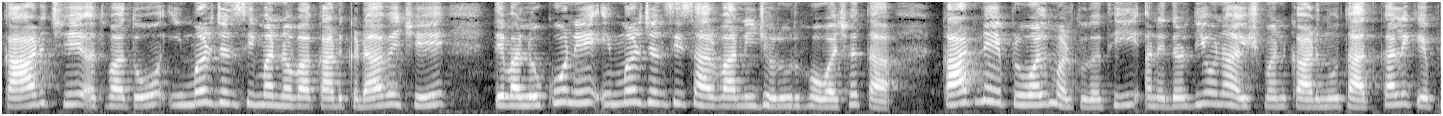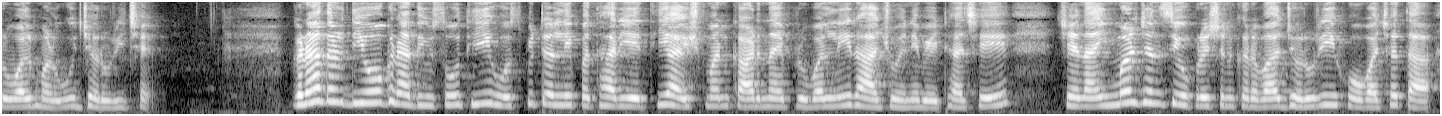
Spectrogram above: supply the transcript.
કાર્ડ છે અથવા તો ઇમરજન્સીમાં નવા કાર્ડ કઢાવે છે, તેવા લોકોને ઇમરજન્સી સારવારની જરૂર હોવા છતાં કાર્ડને એપ્રુવલ મળતું નથી અને દર્દીઓના આયુષ્યમાન કાર્ડનું તાત્કાલિક એપ્રુવલ મળવું જરૂરી છે. ઘણા દર્દીઓ ઘણા દિવસોથી હોસ્પિટલની પથારીએથી આયુષ્માન કાર્ડના એપ્રુવલની રાહ જોઈને બેઠા છે. જેના ઇમરજન્સી ઓપરેશન કરવા જરૂરી હોવા છતાં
